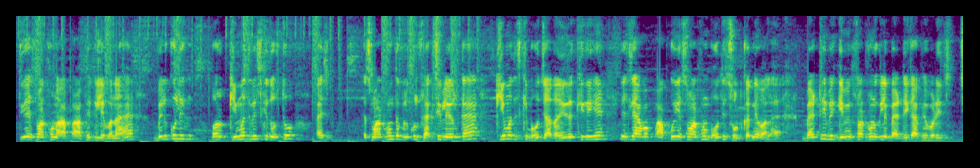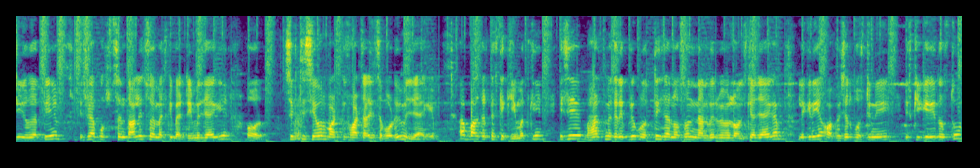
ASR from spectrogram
तो ये स्मार्टफ़ोन आप, आप ही के लिए बना है। बिल्कुल ही और कीमत भी इसकी दोस्तों स्मार्टफ़ोन तो बिल्कुल फ्लैक्सी लेवल का है कीमत इसकी बहुत ज़्यादा नहीं रखी गई है इसलिए आप, आपको ये स्मार्टफ़ोन बहुत ही सूट करने वाला है। बैटरी भी गेमिंग स्मार्टफ़ोन के लिए बैटरी काफ़ी बड़ी चीज़ हो जाती है इसमें आपको सैंतालीस सौ की बैटरी मिल जाएगी और सिक्सटी सेवन वाट की फास्ट चार्जिंग सपोर्ट भी मिल जाएगी। अब बात करते हैं इसकी कीमत की इसे भारत में करीब करीब उनतीस हज़ार नौ सौ निन्यानवे रुपये में लॉन्च किया जाएगा लेकिन यह ऑफिशियल पुष्टि नहीं इसकी की गई दोस्तों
